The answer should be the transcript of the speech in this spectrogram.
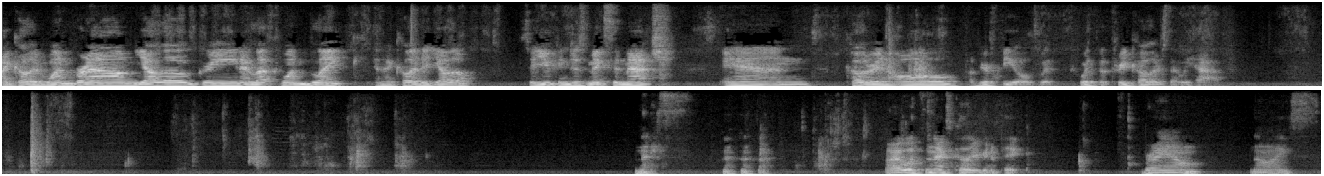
I colored one brown, yellow, green. I left one blank and I colored it yellow. So you can just mix and match and color in all of your fields with, with the three colors that we have. Nice. all right, what's the next color you're going to pick? Brown. Nice.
